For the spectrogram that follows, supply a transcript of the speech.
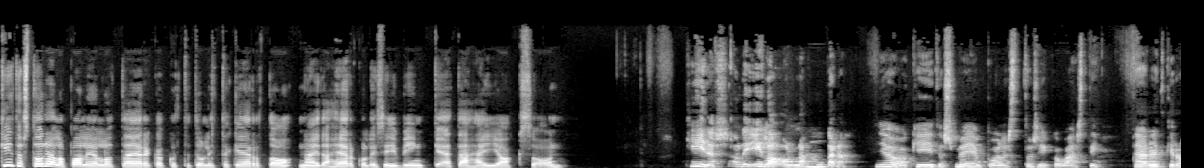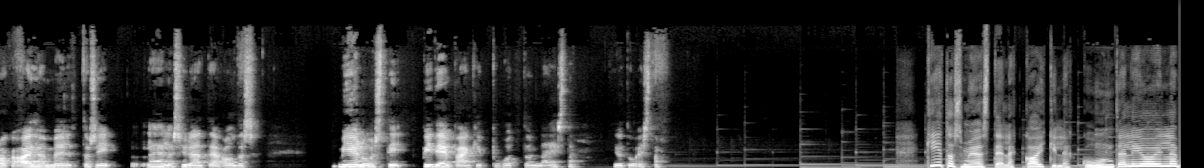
kiitos todella paljon Lotta ja Erika, kun te tulitte kertoa näitä herkullisia vinkkejä tähän jaksoon. Kiitos, oli ilo olla mukana. Joo, kiitos meidän puolesta tosi kovasti. Tämä retkiruoka-aihe on meille tosi lähellä sydäntä ja oltaisiin mieluusti pidempäänkin puhuttu näistä jutuista. Kiitos myös teille kaikille kuuntelijoille.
